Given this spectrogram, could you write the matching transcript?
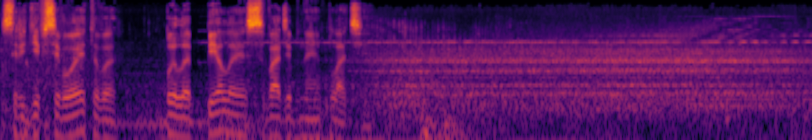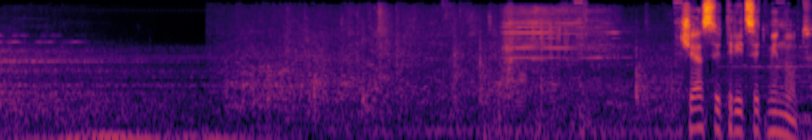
Среди всего этого было белое свадебное платье. Час и 30 минут.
